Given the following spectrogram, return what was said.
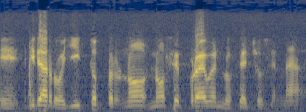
eh, tira rollito, pero no, no se prueben los hechos en nada.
